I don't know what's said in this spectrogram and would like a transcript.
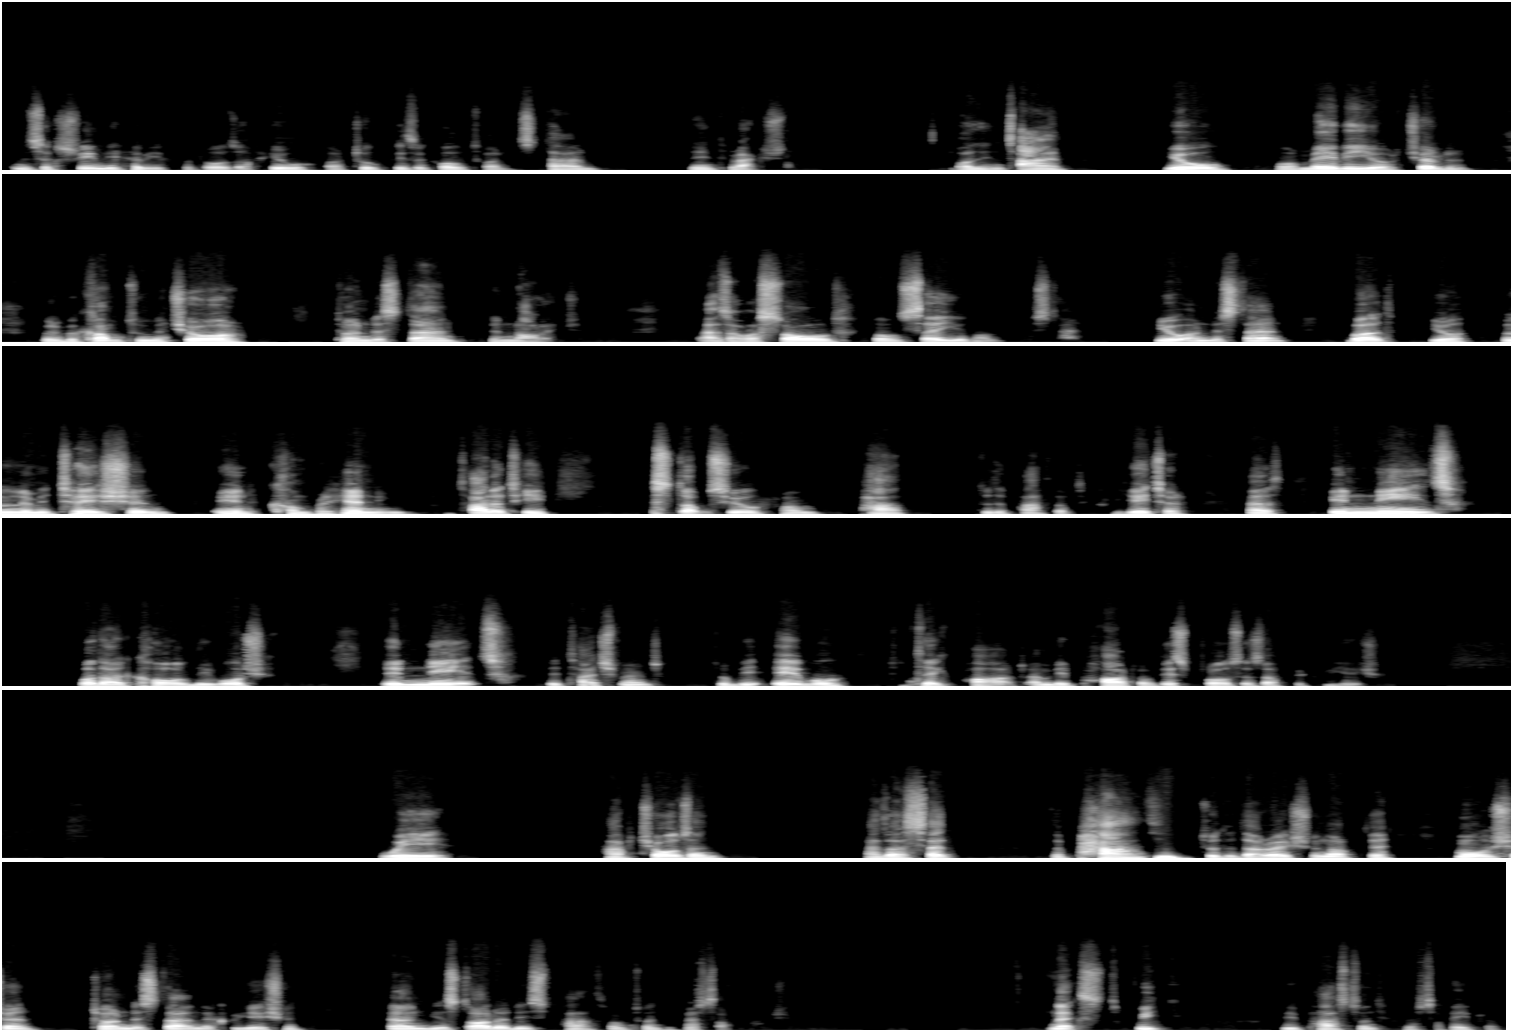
is extremely heavy for those of you who are too physical to understand the interaction. But in time, you or maybe your children will become to mature to understand the knowledge. As I was told, don't say you don't understand. You understand, but your limitation in comprehending totality stops you from path to the path of the Creator, as it needs what I call devotion. It needs detachment to be able to take part and be part of this process of the creation. We have chosen, as I said, the path to the direction of the motion to understand the creation. And we started this path from 21st of March. next week, we pass 21st of April.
